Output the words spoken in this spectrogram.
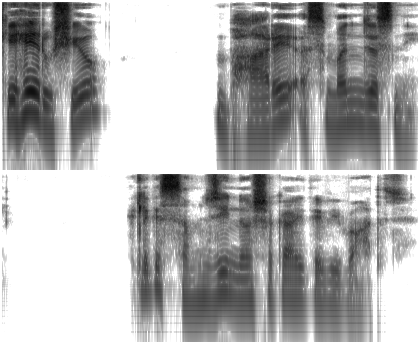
કે હે ઋષિઓ, ભારે અસમંજસની, એટલે કે સમજી ન શકાય તેવી વાત છે.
